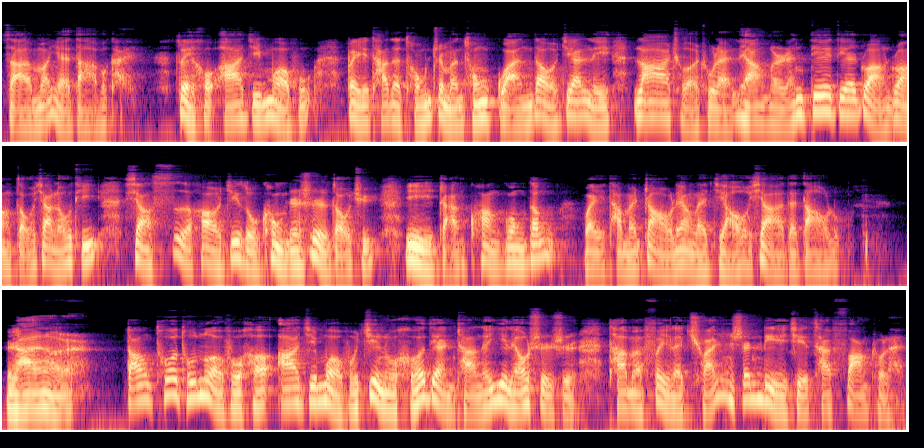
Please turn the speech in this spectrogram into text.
怎么也打不开。最后，阿基莫夫被他的同志们从管道间里拉扯出来，两个人跌跌撞撞走下楼梯，向四号机组控制室走去。一盏矿工灯为他们照亮了脚下的道路。然而，当托图诺夫和阿基莫夫进入核电厂的医疗室时，他们费了全身力气才放出来，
